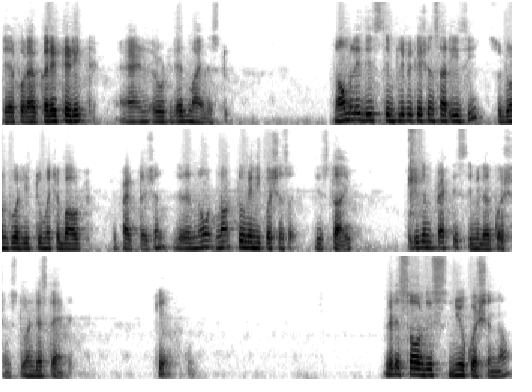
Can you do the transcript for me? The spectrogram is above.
therefore I have corrected it and wrote it as minus 2 normally these simplifications are easy so don't worry too much about the factorization there are no not too many questions of this type but you can practice similar questions to understand. Okay let us solve this new question now.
